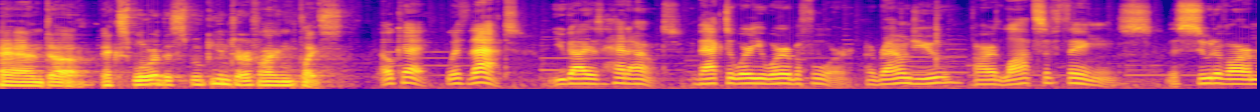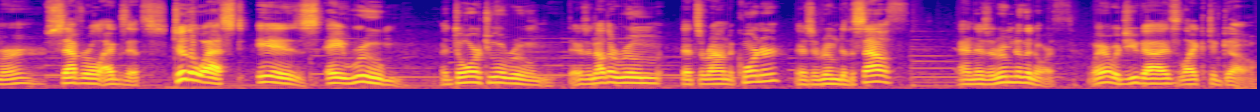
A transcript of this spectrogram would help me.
and uh, explore this spooky and terrifying place. Okay, with that, you guys head out. Back to where you were before. Around you are lots of things. The suit of armor, several exits. To the west is a room, a door to a room. There's another room that's around a corner. There's a room to the south, and there's a room to the north. Where would you guys like to go?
